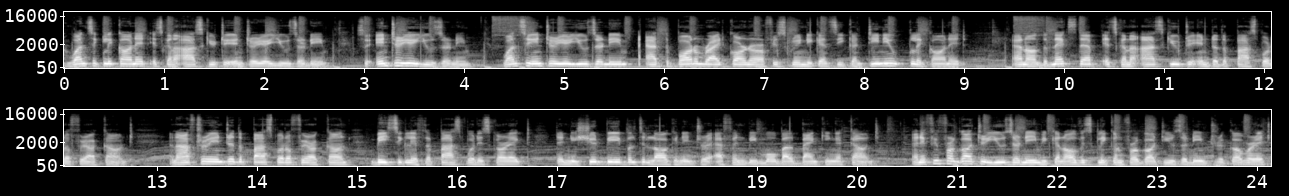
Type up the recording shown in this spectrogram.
Once you click on it, it's going to ask you to enter your username. So enter your username. Once you enter your username, at the bottom right corner of your screen, you can see continue. Click on it. And on the next step, it's going to ask you to enter the password of your account. And after you enter the password of your account, basically if the password is correct, then you should be able to log in into your FNB mobile banking account. And if you forgot your username, you can always click on forgot username to recover it.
